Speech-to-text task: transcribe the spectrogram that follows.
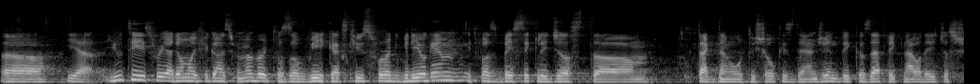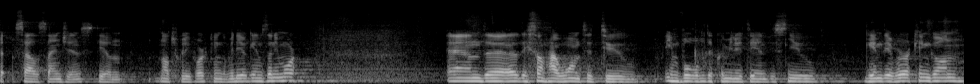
Uh, yeah, UT3, I don't know if you guys remember, it was a weak excuse for a video game. It was basically just um, tech demo to showcase the engine because Epic nowadays just sells engines. They're not really working on video games anymore. And uh, they somehow wanted to involve the community in this new game they're working on.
